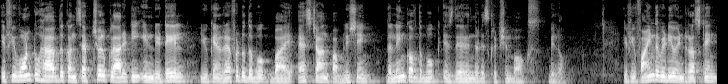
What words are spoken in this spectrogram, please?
If you want to have the conceptual clarity in detail, you can refer to the book by S. Chand Publishing. The link of the book is there in the description box below. If you find the video interesting,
